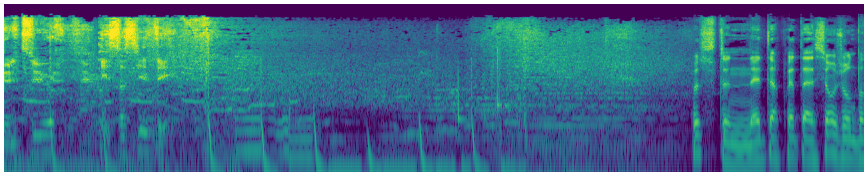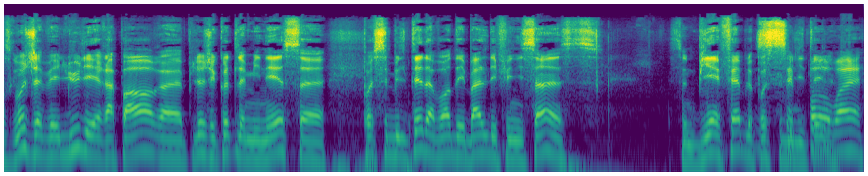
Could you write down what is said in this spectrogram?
Culture et société. c'est une interprétation aujourd'hui. Parce que moi, j'avais lu les rapports, euh, puis là, j'écoute le ministre. euh, possibilité d'avoir des balles définissantes, c'est- une bien faible possibilité. C'est pas, ouais.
